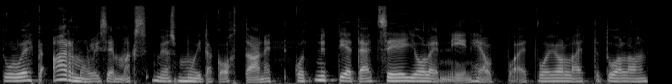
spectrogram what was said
tullut ehkä armollisemmaksi myös muita kohtaan, että kun nyt tietää, että se ei ole niin helppoa, että voi olla, että tuolla on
